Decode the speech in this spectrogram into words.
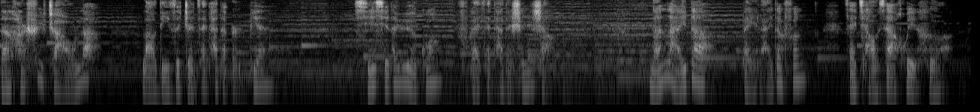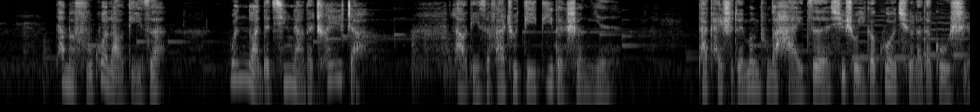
男孩睡着了，老笛子枕在他的耳边，斜斜的月光覆盖在他的身上。南来的、北来的风，在桥下汇合。他们拂过老笛子，温暖的、清凉的吹着。老笛子发出低低的声音。他开始对梦中的孩子叙述一个过去了的故事，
